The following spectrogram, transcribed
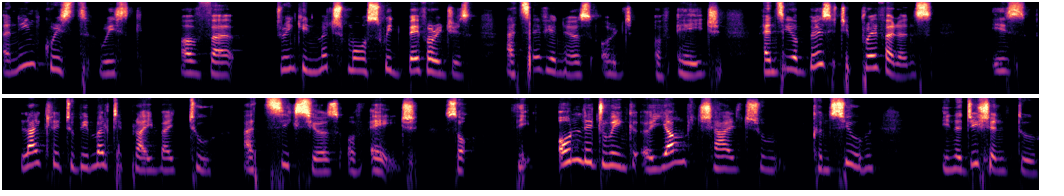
an increased risk of uh, drinking much more sweet beverages at seven years old of age, and the obesity prevalence is likely to be multiplied by two at six years of age. So the only drink a young child should consume, in addition to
